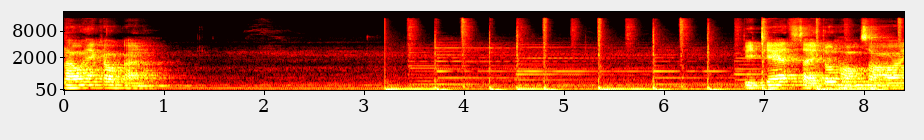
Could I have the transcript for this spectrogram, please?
เคล้าให้เข้ากัน ปิดแก๊สใส่ต้นหอมซอย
